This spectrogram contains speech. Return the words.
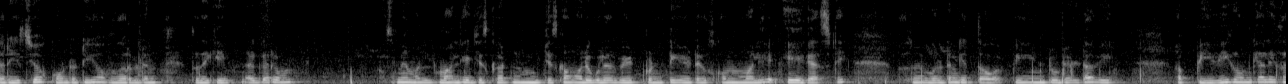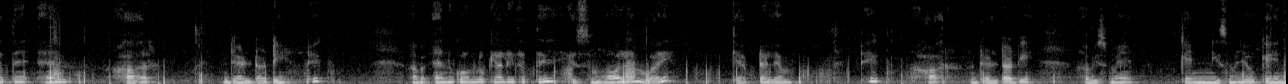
the ratio of quantity of work done तो देखिए, अगर हम इसमें मान लीजिए जिसका जिसका मोलिकुलर वेट ट्वेंटी एट है, उसको हम मान लीजिए ए गैस ठीक? तो उसमें वर्क डन कितना होगा? पी इंटू डेल्टा वी अब पी वी को हम क्या लिख सकते हैं? एन आर डेल्टा टी, ठीक? अब एन को हम लोग क्या लिख सकते हैं? Small M by capital M ठीक? R delta T. अब इसमें इसमें जो कैन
